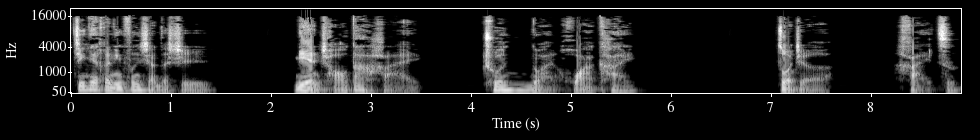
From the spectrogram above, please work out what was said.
今天和您分享的是《面朝大海，春暖花开》，作者海子。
